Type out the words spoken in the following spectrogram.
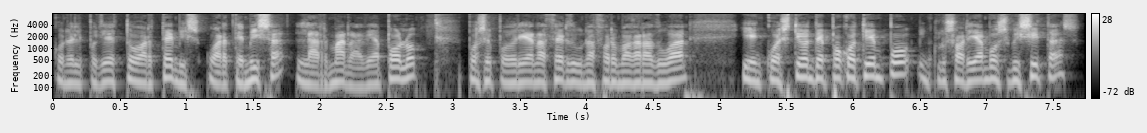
con el proyecto Artemis o Artemisa, la hermana de Apolo, pues se podrían hacer de una forma gradual y en cuestión de poco tiempo incluso haríamos visitas,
